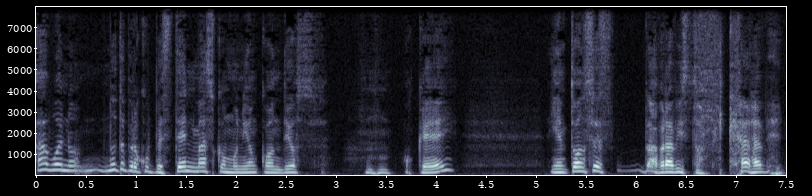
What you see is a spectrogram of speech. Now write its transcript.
ah, bueno, no te preocupes, ten más comunión con Dios. ¿Ok? Y entonces habrá visto mi cara de,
